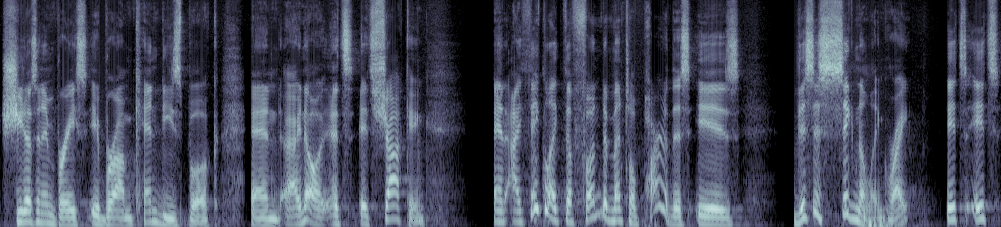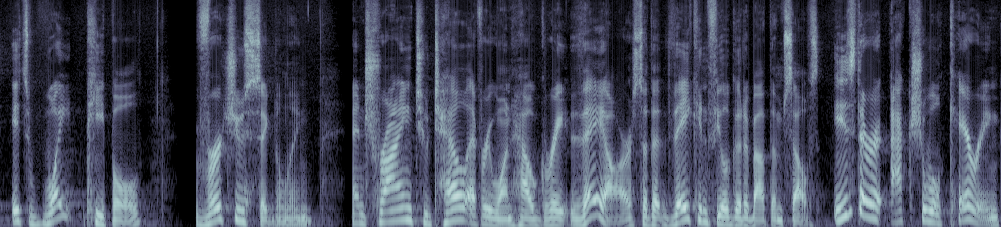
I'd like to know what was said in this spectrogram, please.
she doesn't embrace Ibram Kendi's book. And I know it's it's shocking. And I think like the fundamental part of this is this is signaling, right? It's it's it's white people virtue signaling and trying to tell everyone how great they are so that they can feel good about themselves. Is there actual caring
